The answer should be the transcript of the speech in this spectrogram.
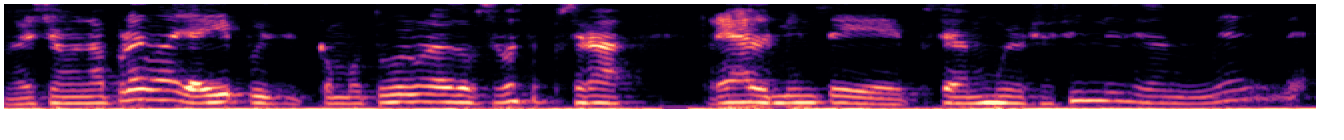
nos hicieron la prueba y ahí, pues, como tú una vez observaste, pues era realmente, pues eran muy accesibles, eran... Eh, eh,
